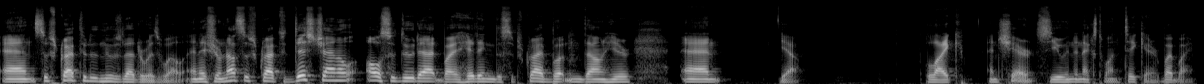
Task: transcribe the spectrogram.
and subscribe to the newsletter as well. And if you're not subscribed to this channel, also do that by hitting the subscribe button down here and yeah, like and share. See you in the next one. Take care. Bye bye.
